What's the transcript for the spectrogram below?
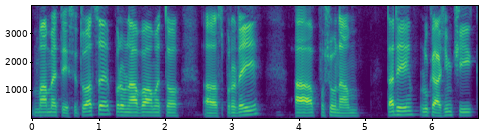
máme ty situace, porovnáváme to s prodeji a pošlou nám tady Lukáš Nimčík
